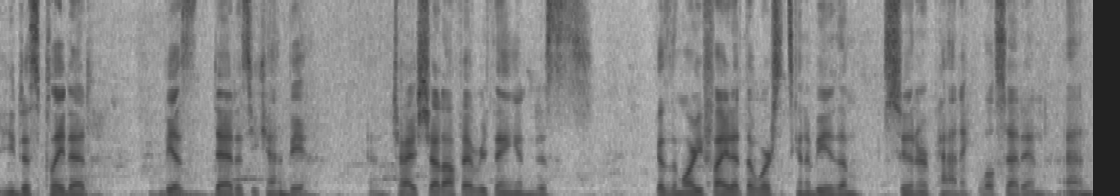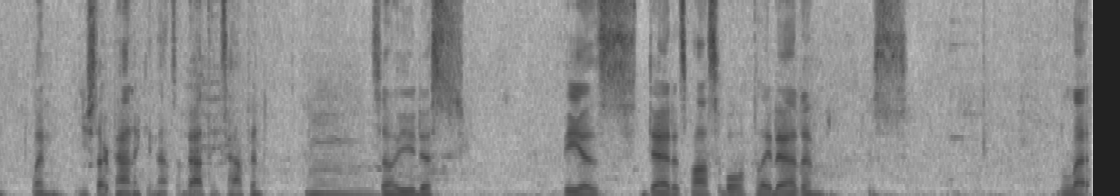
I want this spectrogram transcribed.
you just play dead, be as dead as you can be, and try to shut off everything and just because the more you fight it, the worse it's going to be. The sooner panic will set in, and when you start panicking, that's when bad things happen. Mm. So you just be as dead as possible, play dead, and just let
